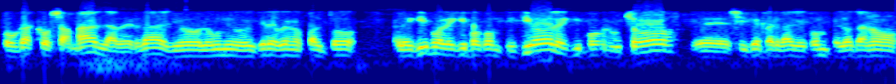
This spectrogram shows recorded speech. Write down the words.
pocas cosas más, la verdad. Yo lo único que creo que nos faltó el equipo, el equipo compitió, el equipo luchó. Eh, sí que es verdad que con pelota no,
